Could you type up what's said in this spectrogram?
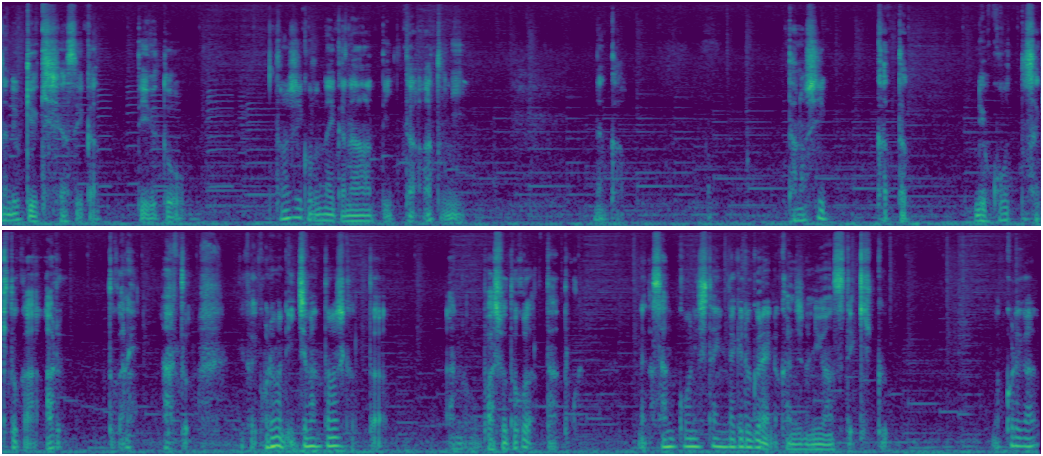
なんでウキウキしやすいかっていうと、楽しいことないかなって言った後に、なんか、楽しかった旅行先とかある？とかね。あと、これまで一番楽しかったあの場所どこだった？とか、なんか参考にしたいんだけどぐらいの感じのニュアンスで聞く。まあ、これが、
